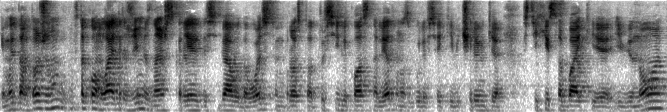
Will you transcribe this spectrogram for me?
И мы там тоже ну, в таком лайт-режиме, знаешь, скорее для себя в удовольствие. Мы просто оттусили классно лето, у нас были всякие вечеринки, стихи, собаки и вино.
